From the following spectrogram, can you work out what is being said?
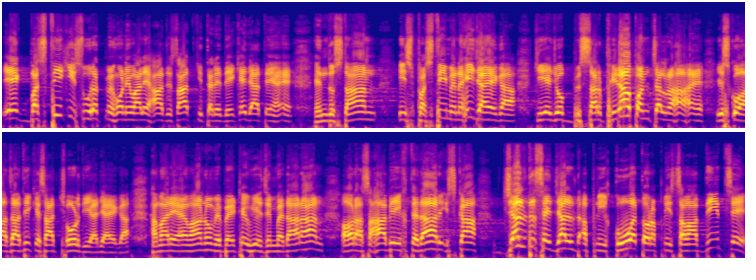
ایک بستی کی صورت میں ہونے والے حادثات کی طرح دیکھے جاتے ہیں۔ ہندوستان اس پستی میں نہیں جائے گا کہ یہ جو سرفرا پن چل رہا ہے، اس کو آزادی کے ساتھ چھوڑ دیا جائے گا۔ ہمارے ایوانوں میں بیٹھے ہوئے ذمہ داران اور اصحاب اقتدار اس کا جلد سے جلد اپنی قوت اور اپنی ثوابدید سے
